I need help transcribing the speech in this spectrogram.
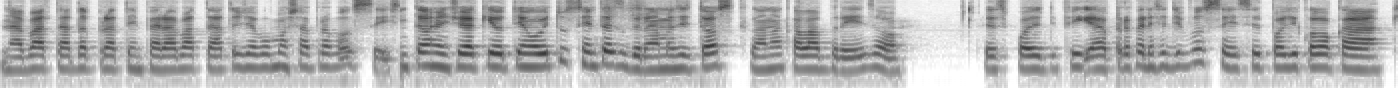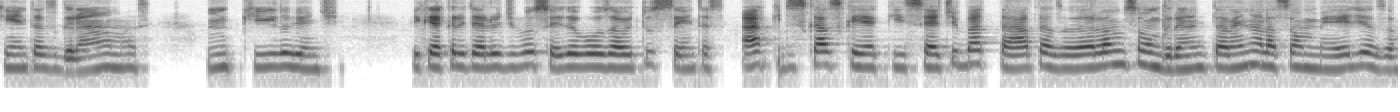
Na batata, pra temperar a batata, já vou mostrar pra vocês. Então, gente, aqui eu tenho 800 gramas de toscana calabresa, ó. Vocês podem, a preferência de vocês, você pode colocar 500 gramas, 1 quilo, gente. Fica a critério de vocês, eu vou usar 800. Aqui, descasquei aqui sete batatas, ó. Elas não são grandes, tá vendo? Elas são médias, ó.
